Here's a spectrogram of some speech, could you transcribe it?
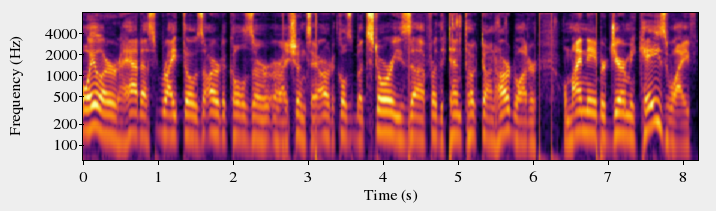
Euler had us write those articles, or, or I shouldn't say articles, but stories uh, for the 10th Hooked on Hardwater. Well, my neighbor Jeremy Kay's wife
